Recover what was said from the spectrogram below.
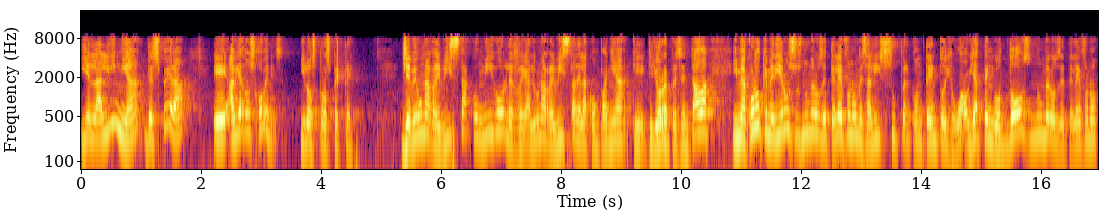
y en la línea de espera eh, había dos jóvenes y los prospecté. Llevé una revista conmigo, les regalé una revista de la compañía que, que yo representaba y me acuerdo que me dieron sus números de teléfono, me salí súper contento, dije, wow, ya tengo dos números de teléfono,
